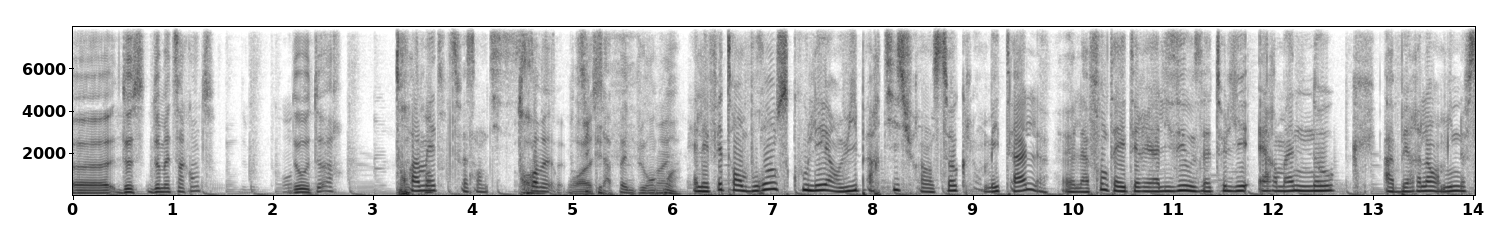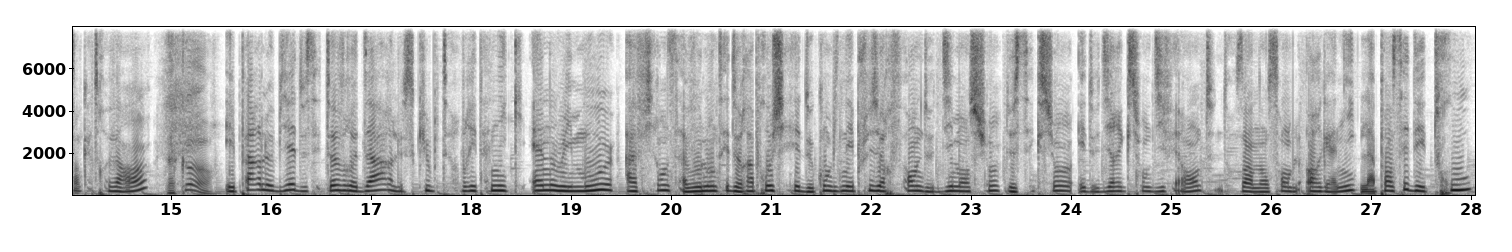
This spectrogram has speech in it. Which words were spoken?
euh, 2, mètres 50 de hauteur 3 mètres 70. 3 mètres. Ouais, c'est à peine plus grand que moi. Elle est faite en bronze coulé en 8 parties sur un socle en métal. Euh, la fonte a été réalisée aux ateliers Hermann Nock à Berlin en 1981. D'accord. Et par le biais de cette œuvre d'art, le sculpteur britannique Henry Moore affirme sa volonté de rapprocher et de combiner plusieurs formes de dimensions, de sections et de directions différentes dans un ensemble organique. La pensée des trous,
